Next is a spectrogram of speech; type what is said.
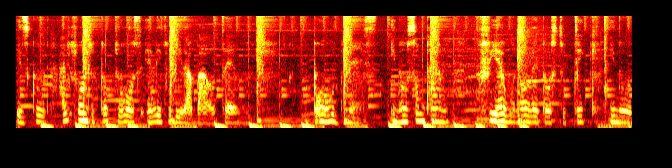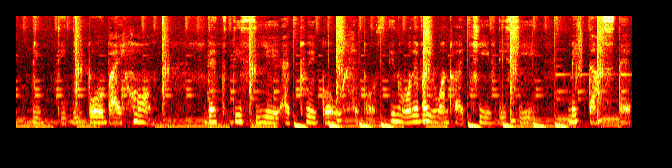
It's good. I just want to talk to us a little bit about um, boldness you know, sometimes fear will not let us to take, you know, the, the, the bull by horn. But this year, I pray God will help us. You know, whatever you want to achieve this year, make that step.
